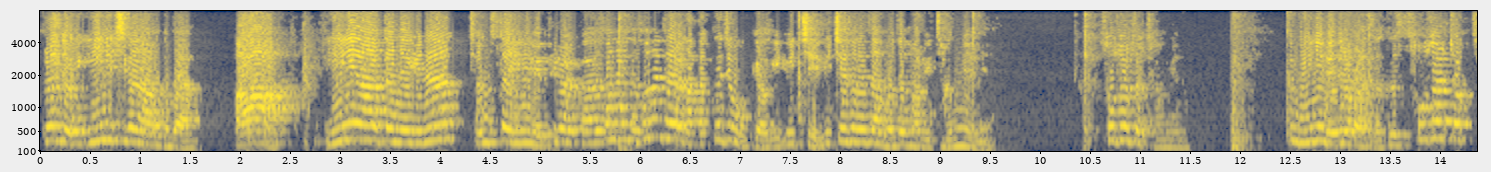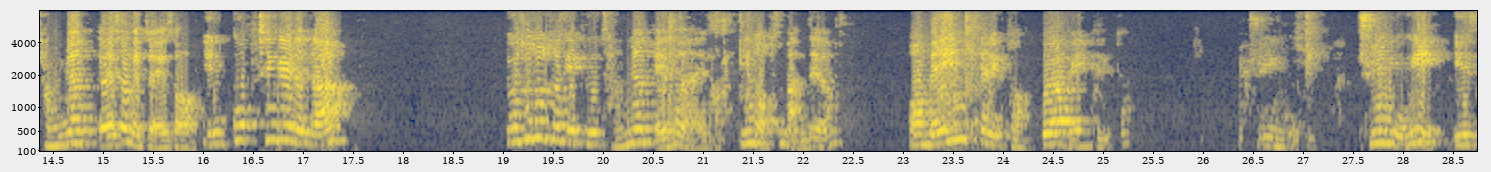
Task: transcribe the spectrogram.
그런데 여기 이니치가 나오는 거 봐요. 아, 인이 나왔다는 얘기는 전치사 인이 왜 필요할까요? 선행사, 선행사를 갖다 끄집어 볼게요. 여기 위치, 위치의 선행사는 먼저 바로 이 장면이에요. 소설적 장면. 그럼 인이 왜 들어갔어? 그 소설적 장면에서겠죠, 에서. 인 꼭 챙겨야 된다. 그 소설 속의 그 장면에서야, 에서. 인 없으면 안 돼요. 어, 메인 캐릭터. 뭐야, 메인 캐릭터? 주인공. 주인공이 is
